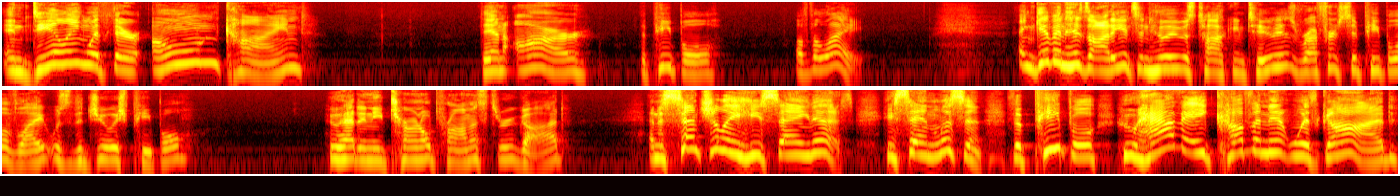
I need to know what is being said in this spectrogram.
in dealing with their own kind than are the people of the light. And given his audience and who he was talking to, his reference to people of light was the Jewish people who had an eternal promise through God. And essentially, he's saying this He's saying, listen, the people who have a covenant with God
